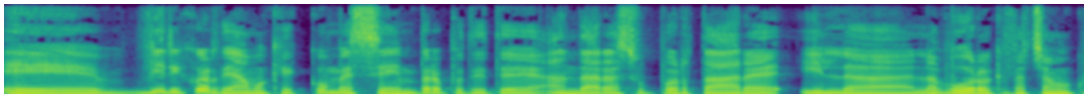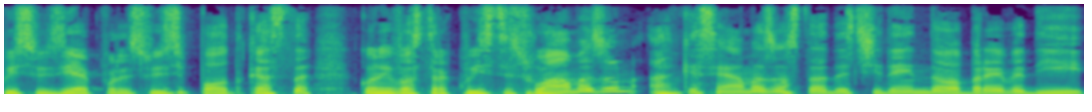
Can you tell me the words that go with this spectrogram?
E vi ricordiamo che come sempre potete andare a supportare il lavoro che facciamo qui su Easy Apple e su Easy Podcast con i vostri acquisti su Amazon, anche se Amazon sta decidendo a breve di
